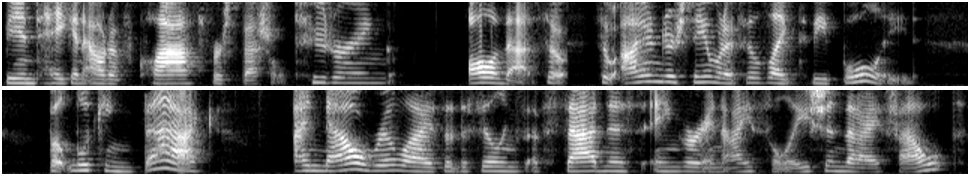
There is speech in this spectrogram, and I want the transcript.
being taken out of class for special tutoring, all of that. So, so I understand what it feels like to be bullied. But looking back, I now realize that the feelings of sadness, anger, and isolation that I felt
